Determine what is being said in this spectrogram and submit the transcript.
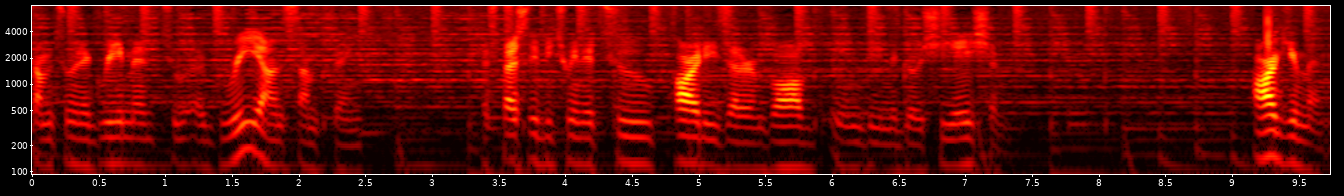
come to an agreement, to agree on something, especially between the two parties that are involved in the negotiation. Argument.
